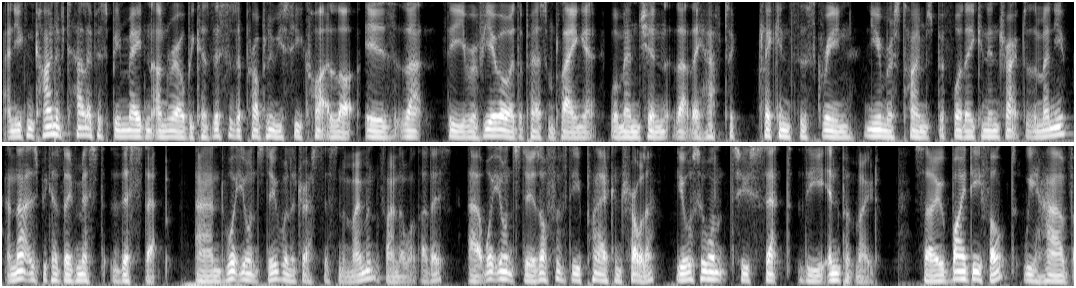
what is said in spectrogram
And you can kind of tell if it's been made in Unreal because this is a problem you see quite a lot, is that the reviewer or the person playing it will mention that they have to click into the screen numerous times before they can interact with the menu. And that is because they've missed this step. And what you want to do, we'll address this in a moment, find out what that is. Uh, what you want to do is off of the player controller, you also want to set the input mode. So by default, we have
